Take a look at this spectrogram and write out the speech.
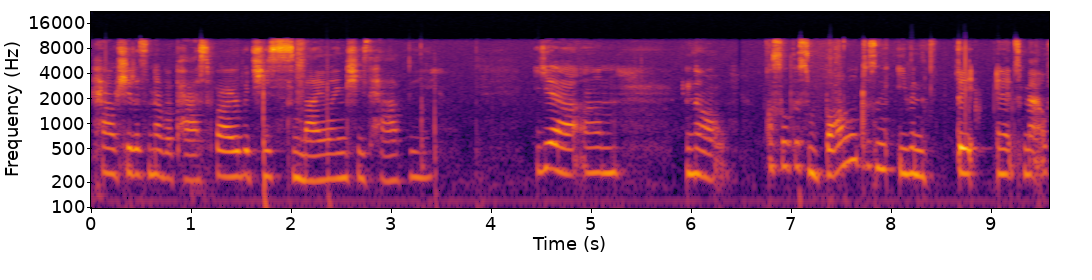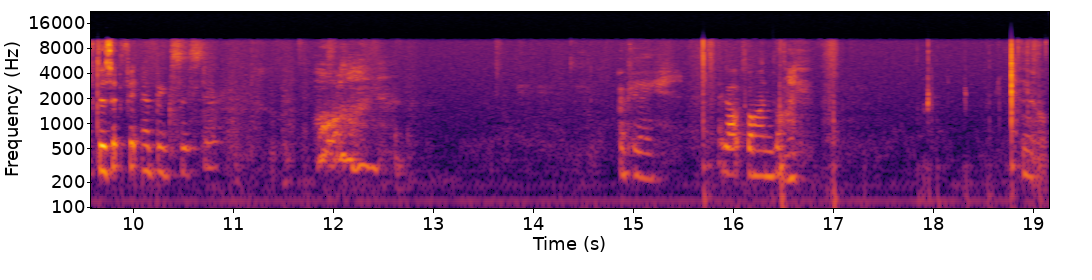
how she doesn't have a pacifier, but she's smiling, she's happy. Yeah, um, no. Also, this bottle doesn't even fit in its mouth. Does it fit in a big sister? Hold on. Okay, I got Bon Bon. No.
